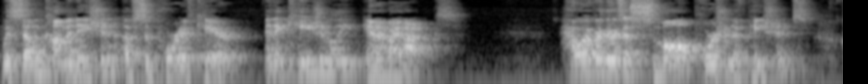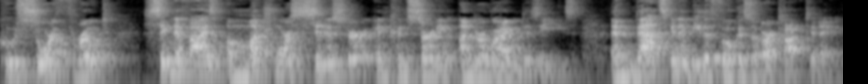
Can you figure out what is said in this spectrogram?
with some combination of supportive care and occasionally antibiotics. However, there's a small portion of patients whose sore throat signifies a much more sinister and concerning underlying disease. And that's going to be the focus of our talk today.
